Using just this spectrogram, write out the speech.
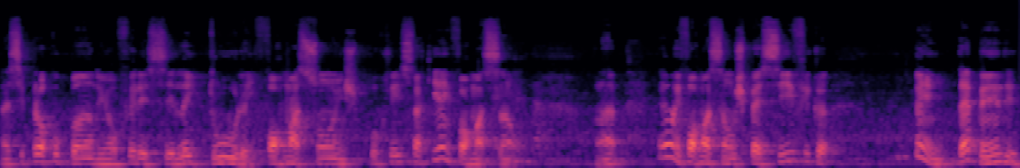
né, se preocupando em oferecer leitura, informações, porque isso aqui é informação. Né? É uma informação específica, bem, depende,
